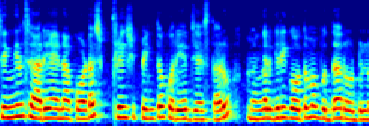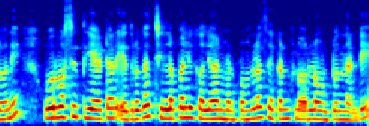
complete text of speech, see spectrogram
సింగిల్ శారీ అయినా కూడా ఫ్రీ షిప్పింగ్తో కొరియర్ చేస్తారు. మంగళగిరి గౌతమ బుద్ధ రోడ్డులోని ఊర్వశి థియేటర్ ఎదురుగా చిల్లపల్లి కళ్యాణ మండపంలో సెకండ్ ఫ్లోర్లో ఉంటుందండి.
